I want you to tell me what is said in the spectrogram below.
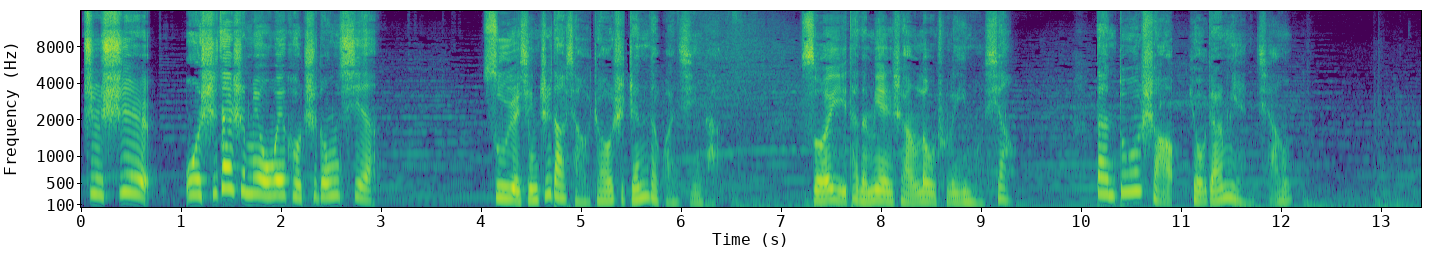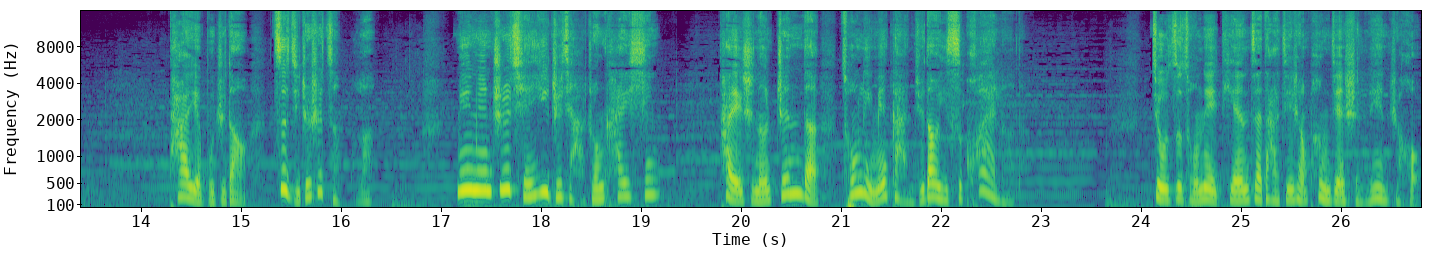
只是我实在是没有胃口吃东西。苏月心知道小昭是真的关心他，所以她的面上露出了一抹笑，但多少有点勉强。他也不知道自己这是怎么了，明明之前一直假装开心，他也是能真的从里面感觉到一丝快乐的。就自从那天在大街上碰见沈炼之后，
